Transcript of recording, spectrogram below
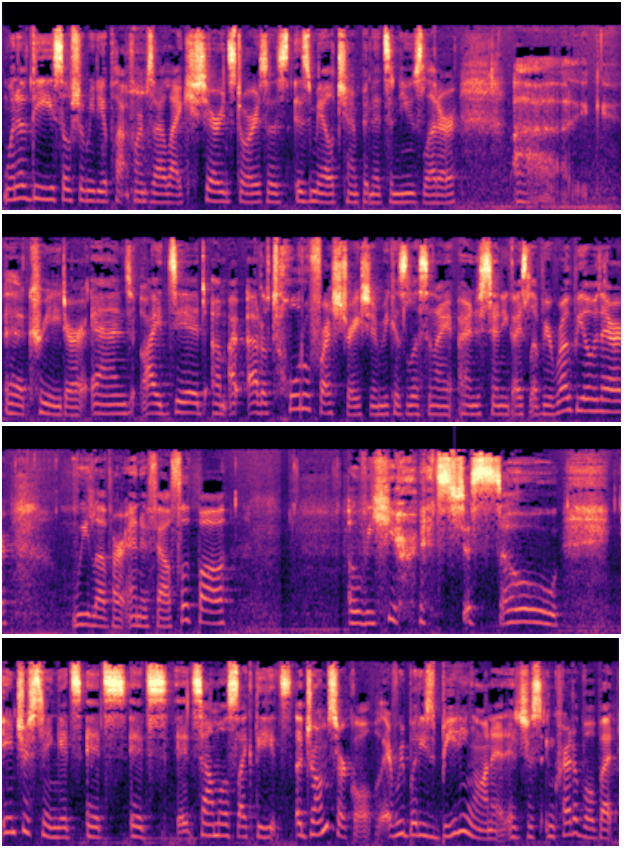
one of the social media platforms that I like sharing stories is, is Mailchimp, and it's a newsletter uh, creator, and I did um, out of total frustration because listen, I, I understand you guys love your rugby over there. We love our NFL football over here. It's just so interesting. It's it's it's it's almost like the a drum circle. Everybody's beating on it. It's just incredible. But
